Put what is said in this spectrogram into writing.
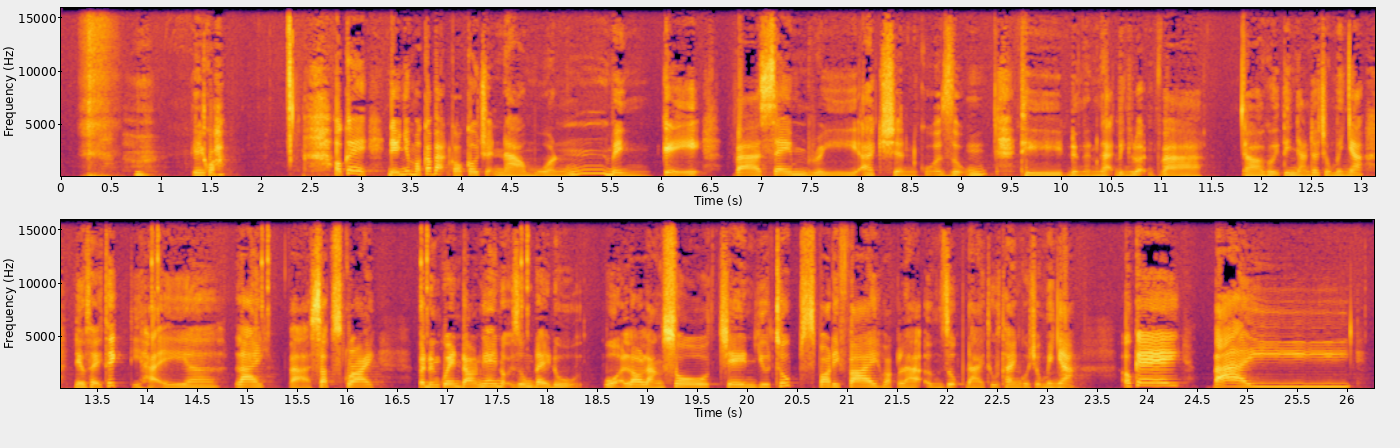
Ghê quá. Ok, nếu như mà các bạn có câu chuyện nào muốn mình kể và xem reaction của Dũng thì đừng ngần ngại bình luận và uh, gửi tin nhắn cho chúng mình nhé. Nếu thấy thích thì hãy uh, like và subscribe và đừng quên đón nghe nội dung đầy đủ của Lo Lắng Show trên YouTube, Spotify hoặc là ứng dụng đài thu thanh của chúng mình nhé. Ok, bye.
